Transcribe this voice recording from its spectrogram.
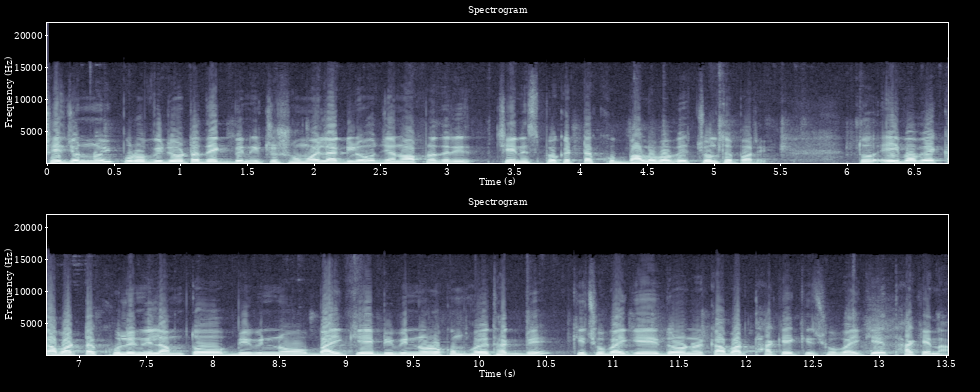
সেই জন্যই পুরো ভিডিওটা দেখবেন, একটু সময় লাগলেও যেন আপনাদের চেন স্পকেটটা খুব ভালোভাবে চলতে পারে। তো এইভাবে কাবারটা খুলে নিলাম। তো বিভিন্ন বাইকে বিভিন্ন রকম হয়ে থাকবে। কিছু বাইকে এই ধরনের কাবার থাকে, কিছু বাইকে থাকে না।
